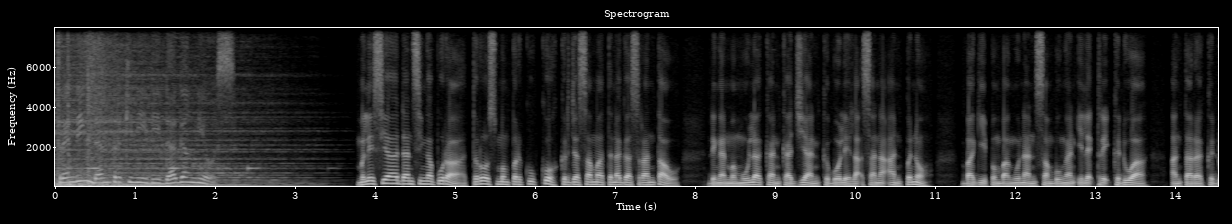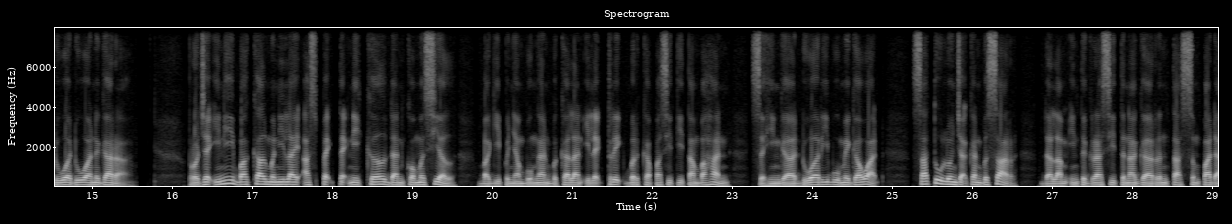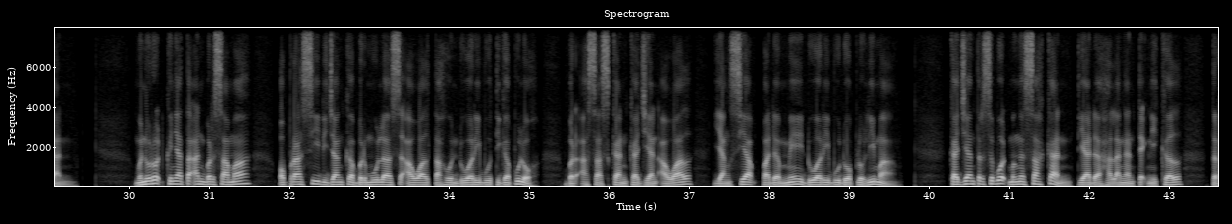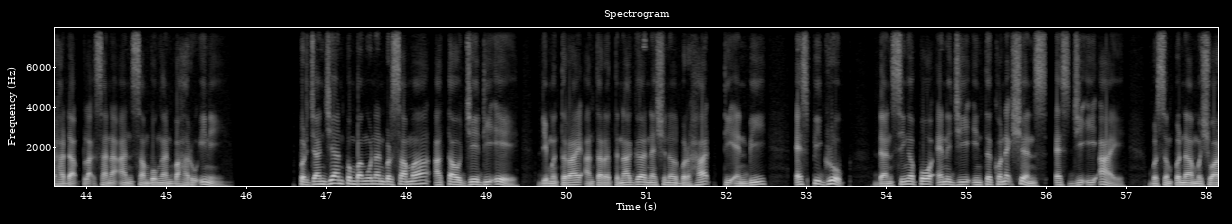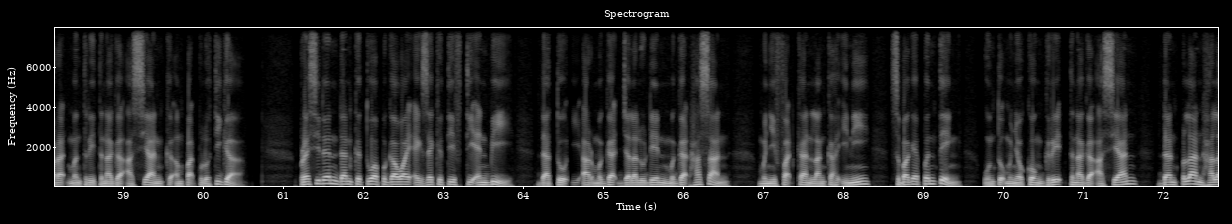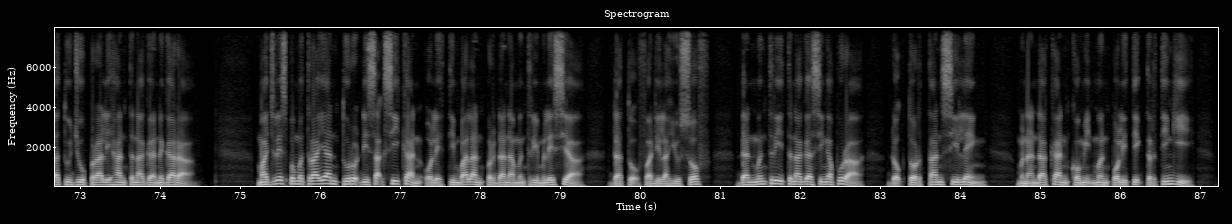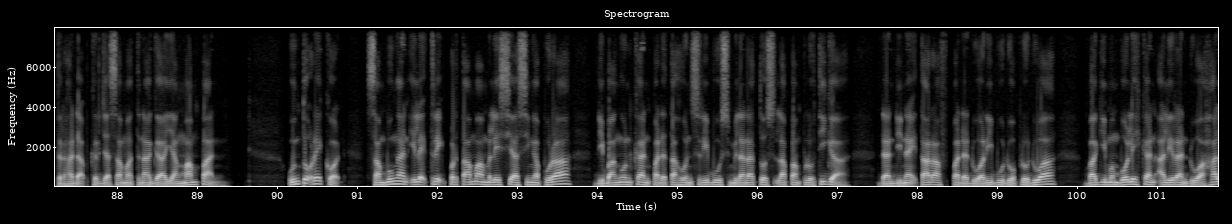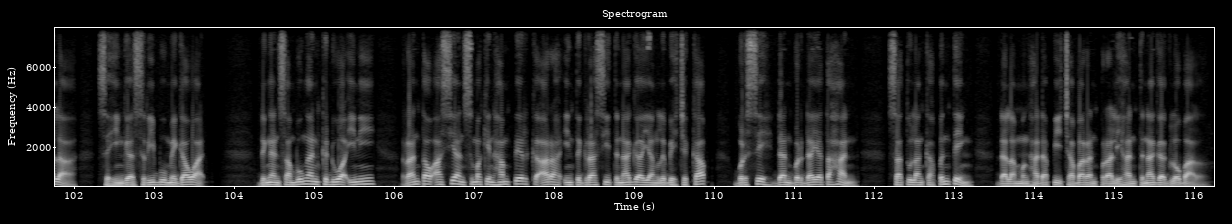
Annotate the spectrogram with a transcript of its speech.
trending dan terkini di Dagang News. Malaysia dan Singapura terus memperkukuh kerjasama tenaga serantau dengan memulakan kajian kebolehaksanaan penuh bagi pembangunan sambungan elektrik kedua antara kedua-dua negara. Projek ini bakal menilai aspek teknikal dan komersial bagi penyambungan bekalan elektrik berkapasiti tambahan sehingga 2000 megawatt, satu lonjakan besar dalam integrasi tenaga rentas sempadan. Menurut kenyataan bersama, operasi dijangka bermula seawal tahun 2030 berasaskan kajian awal yang siap pada Mei 2025. Kajian tersebut mengesahkan tiada halangan teknikal terhadap pelaksanaan sambungan baharu ini. Perjanjian Pembangunan Bersama atau JDA dimeterai antara Tenaga Nasional Berhad TNB, SP Group dan Singapore Energy Interconnections SGEI bersempena mesyuarat Menteri Tenaga ASEAN ke-43. Presiden dan Ketua Pegawai Eksekutif TNB, Datuk ER Megat Jalaluddin Megat Hassan, menyifatkan langkah ini sebagai penting untuk menyokong grid tenaga ASEAN dan pelan hala tuju peralihan tenaga negara. Majlis pemeteraian turut disaksikan oleh Timbalan Perdana Menteri Malaysia, Datuk Fadilah Yusof dan Menteri Tenaga Singapura, Dr. Tan Si Leng, menandakan komitmen politik tertinggi terhadap kerjasama tenaga yang mampan. Untuk rekod, sambungan elektrik pertama Malaysia-Singapura dibangunkan pada tahun 1983 dan dinaik taraf pada 2022 bagi membolehkan aliran dua hala sehingga 1000 megawatt. Dengan sambungan kedua ini, rantau ASEAN semakin hampir ke arah integrasi tenaga yang lebih cekap, bersih dan berdaya tahan, satu langkah penting dalam menghadapi cabaran peralihan tenaga global.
